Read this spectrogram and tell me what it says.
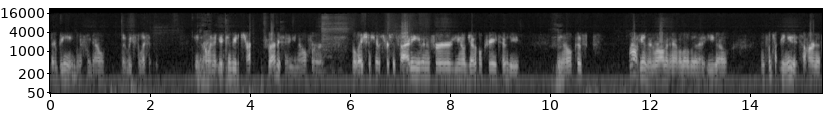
their being, if we don't at least listen? You know, Right. and it, it can be destructive for everything. You know, for relationships, for society, even for you know general creativity. You Mhm. know, because we're all human. We're all going to have a little bit of that ego, and sometimes you need it to harness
